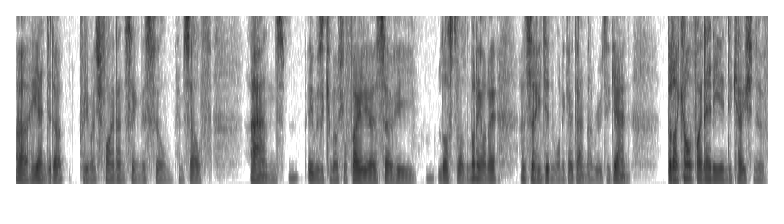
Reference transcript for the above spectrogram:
uh, he ended up pretty much financing this film himself, and it was a commercial failure, so he lost a lot of money on it, and so he didn't want to go down that route again. But I can't find any indication of.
